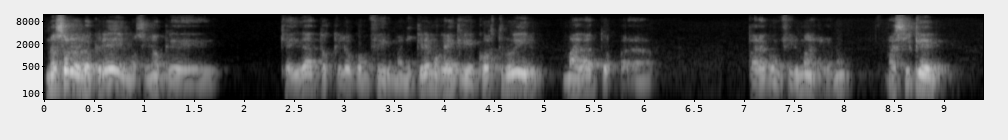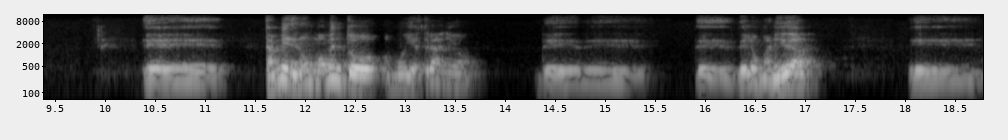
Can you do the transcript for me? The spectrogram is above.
no solo lo creemos, sino que, hay datos que lo confirman y creemos que hay que construir más datos para, para confirmarlo, ¿no? Así que eh, también en un momento muy extraño de, la humanidad, eh,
